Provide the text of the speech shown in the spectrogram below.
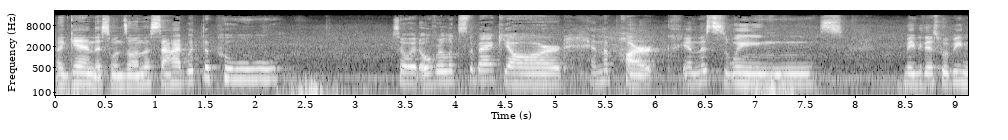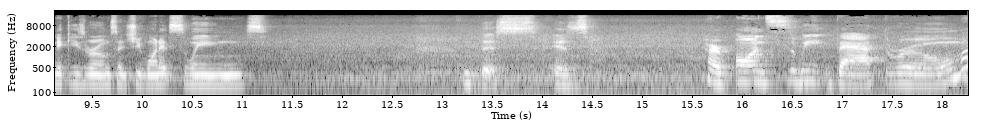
Again, this one's on the side with the pool. So it overlooks the backyard and the park and the swings. Maybe this would be Nikki's room since she wanted swings. This is her ensuite bathroom.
